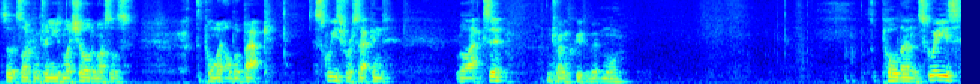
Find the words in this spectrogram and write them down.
so it's like I'm trying to use my shoulder muscles to pull my elbow back. Squeeze for a second, relax it, and try and creep a bit more. pull down and squeeze,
